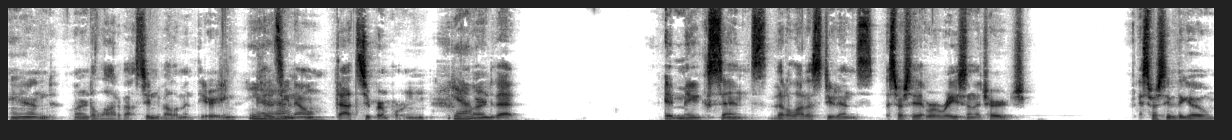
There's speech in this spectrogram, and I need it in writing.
and learned a lot about student development theory because, Yeah. you know, that's super important. Yeah. Learned that it makes sense that a lot of students, especially that were raised in the church, especially if they go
